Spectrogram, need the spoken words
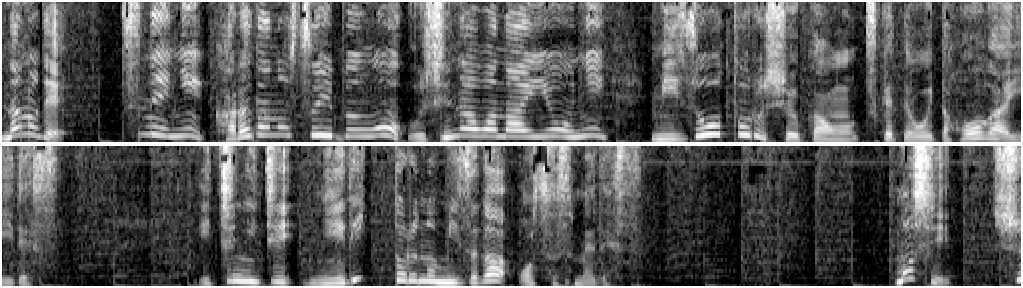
なので常に体の水分を失わないように水を取る習慣をつけておいた方がいいです。1日2リットルの水がおすすめです。もし収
